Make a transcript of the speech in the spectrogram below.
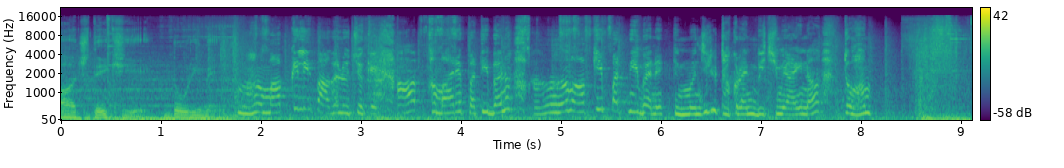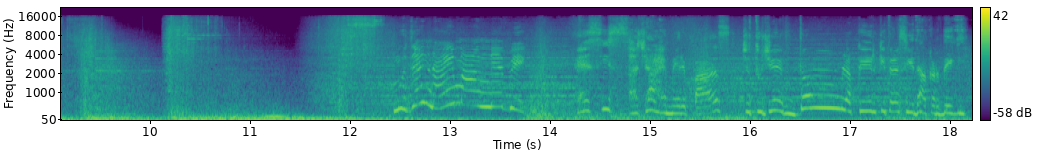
आज देखिए डोरी में। हम आपके लिए पागल हो चुके आप हमारे पति बनो हम आपकी पत्नी बने। मंजिली ठकुराइन बीच में आई ना तो हम मुझे नहीं मांगने भी ऐसी सजा है मेरे पास जो तुझे एकदम लकीर की तरह सीधा कर देगी।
